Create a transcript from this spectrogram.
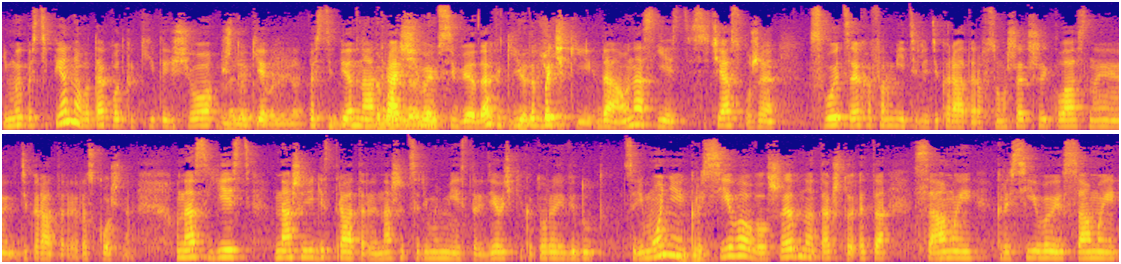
и мы постепенно вот так вот какие-то еще штуки да. постепенно Добавляли. отращиваем себе, да, какие-то бачки. Да, у нас есть сейчас уже свой цех оформителей, декораторов, сумасшедшие классные декораторы, роскошные. У нас есть наши регистраторы, наши церемониймейстеры, девочки, которые ведут церемонии угу. красиво, волшебно, так что это самый красивый, самый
